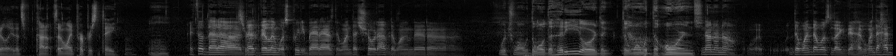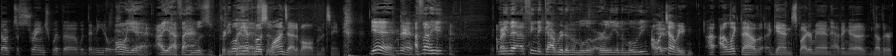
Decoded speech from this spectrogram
really. That's kind of the only purpose that they. hmm I thought that uh That's right. that villain was pretty badass. The one that showed up, the one that uh Which one? The one with the hoodie or the the one with the horns? no no no, the one that was like the had one that had Doctor Strange with the with the needles. Oh yeah, shit. I yeah, I thought he was pretty. Well, he had the most too. lines out of all of them. It seemed. Yeah, Yeah. I thought he. I mean, I think they got rid of him a little early in the movie. I liked Yeah. how we. I, I liked how again Spider-Man having a, another like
